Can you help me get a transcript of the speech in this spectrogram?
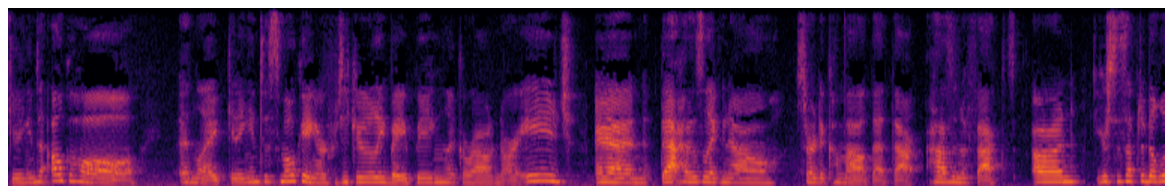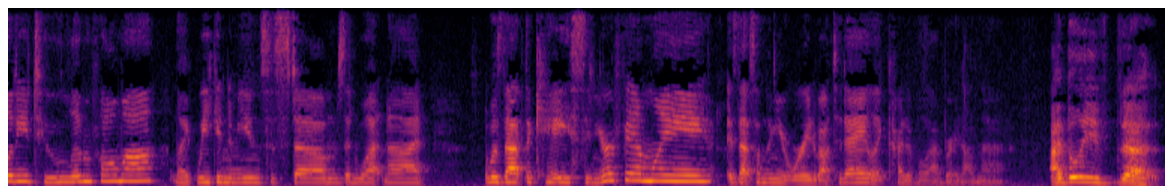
getting into alcohol and like getting into smoking or particularly vaping like around our age and that has like now started to come out that that has an effect on your susceptibility to lymphoma, like weakened immune systems and whatnot. Was that the case in your family? Is that something you're worried about today? Like, kind of elaborate on that. I believe that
